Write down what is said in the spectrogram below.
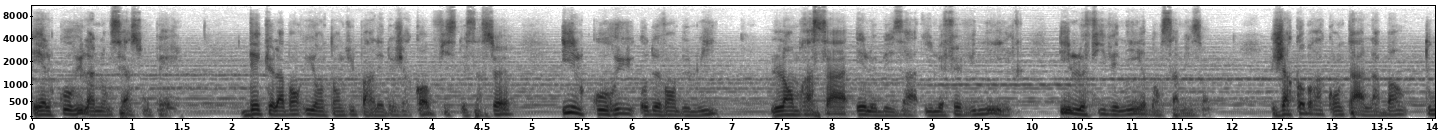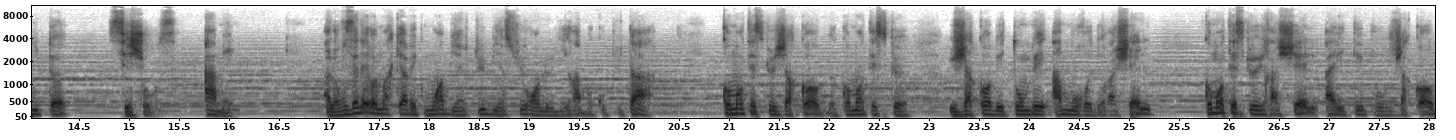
Et elle courut l'annoncer à son père. Dès que Laban eut entendu parler de Jacob, fils de sa sœur, il courut au-devant de lui, l'embrassa et le baisa. Il le fit venir, il le fit venir dans sa maison. Jacob raconta à Laban toutes ces choses. Amen. Alors vous allez remarquer avec moi, bien bien sûr, on le lira beaucoup plus tard, Comment est-ce que Jacob, est tombé amoureux de Rachel? Comment est-ce que Rachel a été pour Jacob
